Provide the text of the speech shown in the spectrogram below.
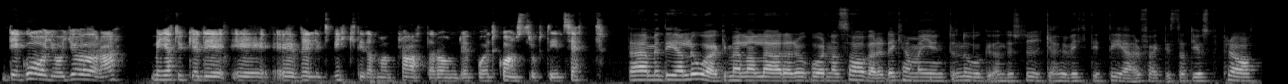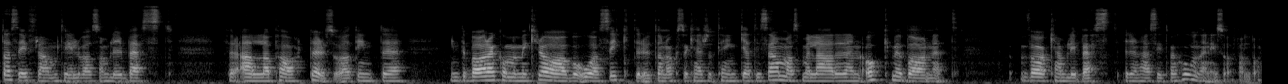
Det går ju att göra, men jag tycker det är, är väldigt viktigt att man pratar om det på ett konstruktivt sätt. Det här med dialog mellan lärare och vårdnadshavare, det kan man ju inte nog understryka hur viktigt det är faktiskt. Att just prata sig fram till vad som blir bäst för alla parter så att inte, inte bara komma med krav och åsikter utan också kanske tänka tillsammans med läraren och med barnet. Vad kan bli bäst i den här situationen i så fall då?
